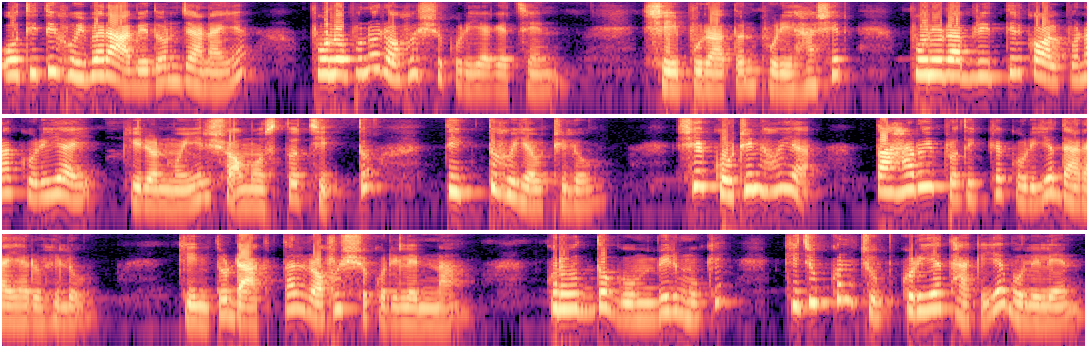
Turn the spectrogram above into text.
অতিথি হইবার আবেদন জানাইয়া পুনঃ পুনঃ রহস্য করিয়া গেছেন। সেই পুরাতন পরিহাসের পুনরাবৃত্তির কল্পনা করিয়াই কিরণময়ীর সমস্ত চিত্ত তিক্ত হইয়া উঠিল। সে কঠিন হইয়া তাহারই প্রতীক্ষা করিয়া দাঁড়াইয়া রহিল। কিন্তু ডাক্তার রহস্য করিলেন না। ক্রুদ্ধ গম্ভীর মুখে কিছুক্ষণ চুপ করিয়া থাকিয়া বলিলেন,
